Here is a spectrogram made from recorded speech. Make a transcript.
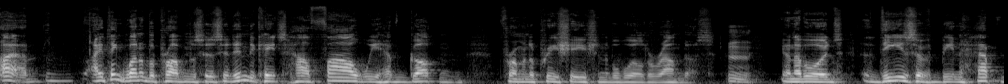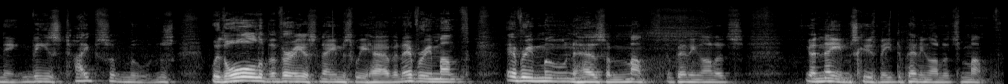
I, I think one of the problems is it indicates how far we have gotten from an appreciation of the world around us. In other words, these have been happening, these types of moons, with all of the various names we have, and every month, every moon has a month, depending on its a name, excuse me, depending on its month.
